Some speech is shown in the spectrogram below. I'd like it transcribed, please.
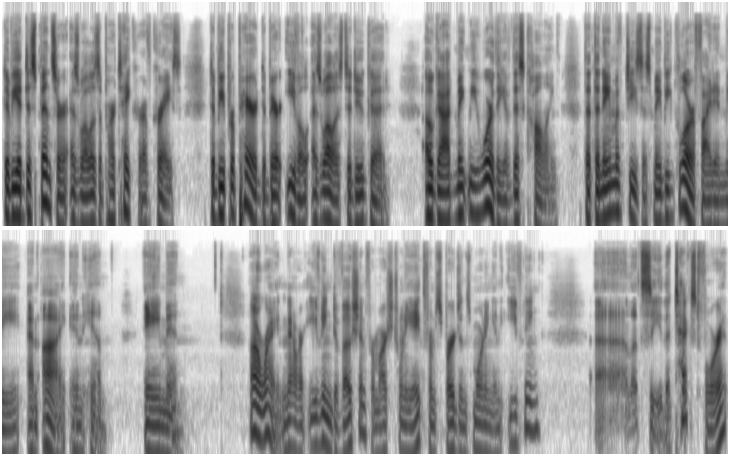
to be a dispenser as well as a partaker of grace, to be prepared to bear evil as well as to do good. O God, make me worthy of this calling, that the name of Jesus may be glorified in me and I in him. Amen. All right, now our evening devotion for March 28th from Spurgeon's Morning and Evening. Uh, let's see, the text for it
